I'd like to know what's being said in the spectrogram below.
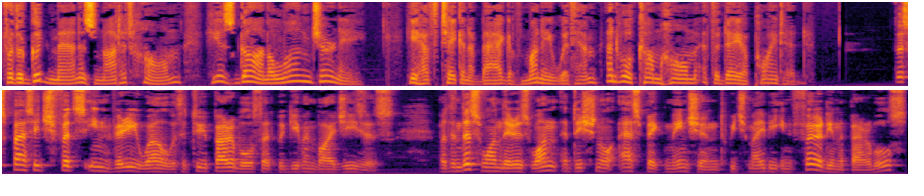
For the good man is not at home, he is gone a long journey. He hath taken a bag of money with him, and will come home at the day appointed. This passage fits in very well with the two parables that were given by Jesus. But in this one there is one additional aspect mentioned which may be inferred in the parables,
